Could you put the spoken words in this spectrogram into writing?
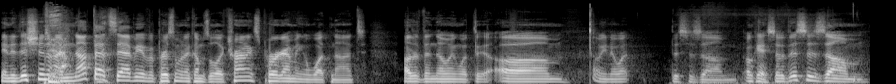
In addition, I'm not that savvy of a person when it comes to electronics, programming, and whatnot. Other than knowing what the um. Oh, you know what? This is um. Okay, so this is um.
